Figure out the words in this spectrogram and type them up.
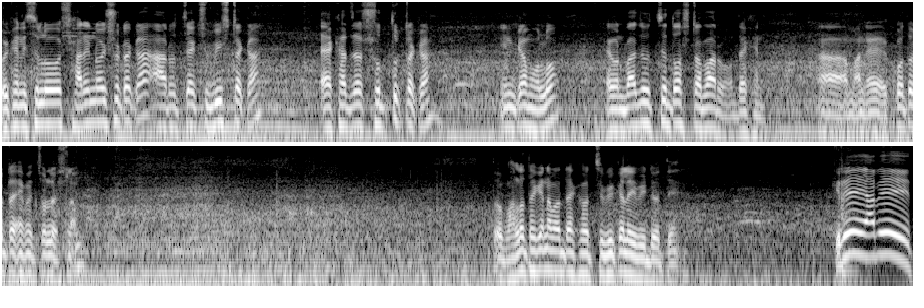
ওইখানে ছিল সাড়ে নয়শো টাকা আর হচ্ছে একশো বিশ টাকা, এক হাজার সত্তর টাকা ইনকাম হলো। এখন বাজে হচ্ছে দশটা বারো, দেখেন মানে কত টাইমে চলে আসলাম। তো ভালো থাকেন আবার দেখা হচ্ছে বিকালের ভিডিওতে। কিরে আবেদ?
